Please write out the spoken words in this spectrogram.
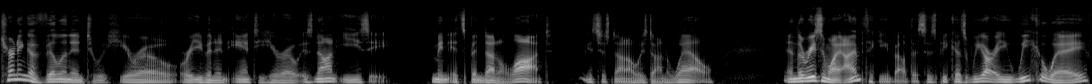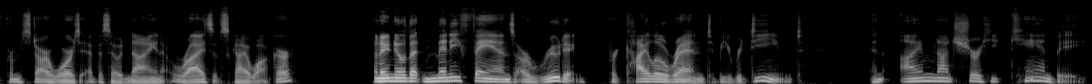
Turning a villain into a hero or even an anti hero is not easy. I mean, it's been done a lot, it's just not always done well. And the reason why I'm thinking about this is because we are a week away from Star Wars Episode 9 Rise of Skywalker. And I know that many fans are rooting for Kylo Ren to be redeemed. And I'm not sure he can be.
